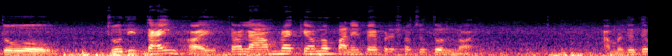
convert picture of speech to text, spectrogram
তো যদি তাই হয়, তাহলে আমরা কেন পানির ব্যাপারে সচেতন নয়? আমরা যাতে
